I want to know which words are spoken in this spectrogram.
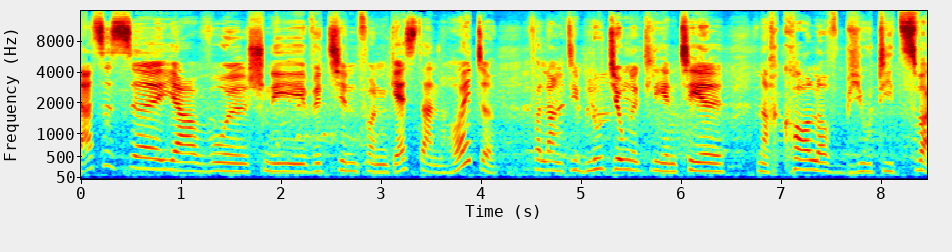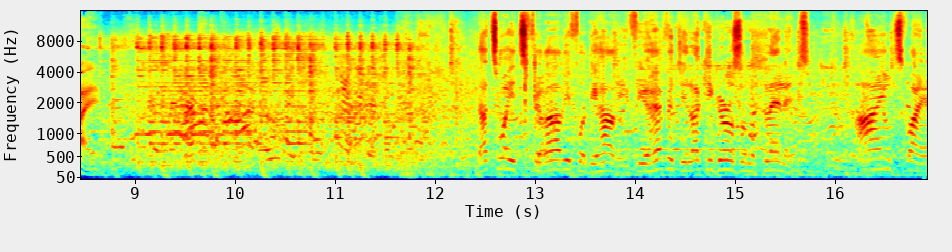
das ist äh, ja wohl Schneewittchen von gestern. Heute verlangt die blutjunge Klientel nach Call of Beauty 2. That's why it's Ferrari for the Harry. If you have it, you're lucky girls on the planet. Ein, zwei.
